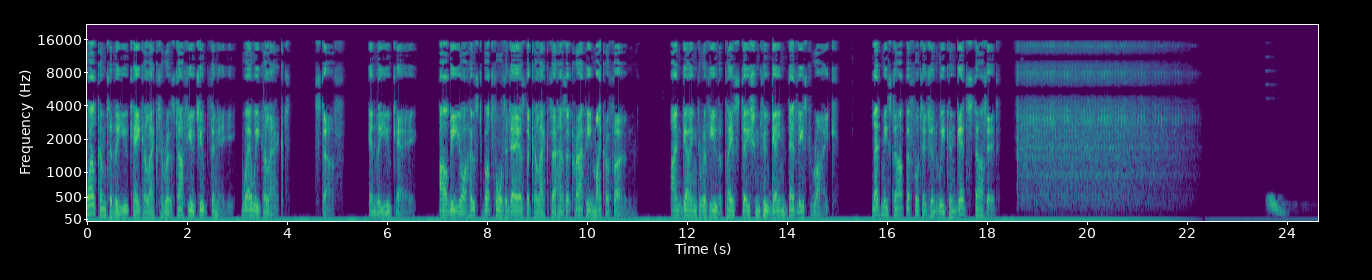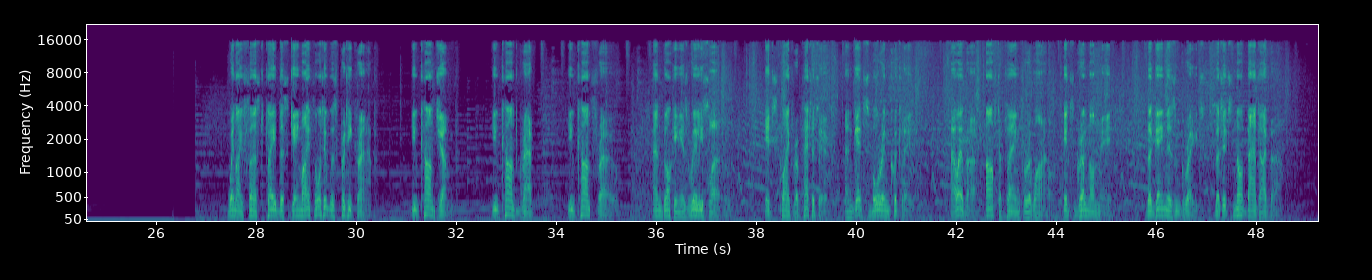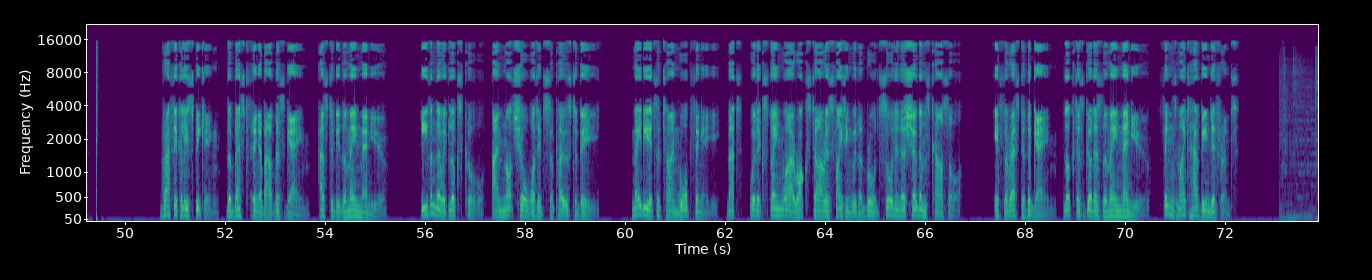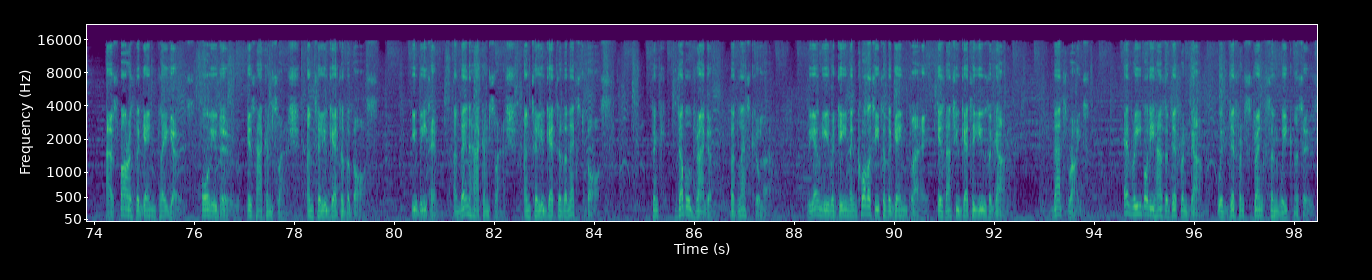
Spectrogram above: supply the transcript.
Welcome to the UK Collector Stuff YouTube thingy, where we collect stuff in the UK. I'll be your host bot for today as the collector has a crappy microphone. I'm going to review the PlayStation 2 game Deadly Strike. Let me start the footage and we can get started. When I first played this game I thought it was pretty crap. You can't jump. You can't grab. You can't throw. And blocking is really slow. It's quite repetitive, and gets boring quickly. However, after playing for a while, it's grown on me. The game isn't great, but it's not bad either. Graphically speaking, the best thing about this game has to be the main menu. Even though it looks cool, I'm not sure what it's supposed to be. Maybe it's a time warp thingy, that would explain why Rockstar is fighting with a broadsword in a shogun's castle. If the rest of the game looked as good as the main menu, things might have been different. As far as the gameplay goes, all you do is hack and slash until you get to the boss. You beat him, and then hack and slash until you get to the next boss. Think Double Dragon, but less cooler. The only redeeming quality to the gameplay is that you get to use a gun. That's right. Everybody has a different gun, with different strengths and weaknesses.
